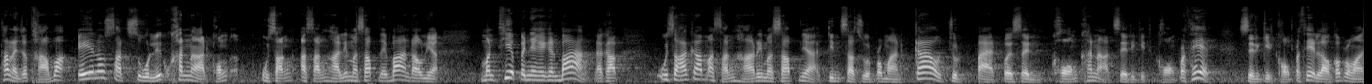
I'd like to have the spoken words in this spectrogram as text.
ท่านอาจจะถามว่าเอ๊ะแล้วสัดส่วนหรือขนาดของอุตสาหอสังหาริมทรัพย์ในบ้านเราเนี่ยมันเทียบเป็นยังไงกันบ้างนะครับ อุตสาหกรรมอสังหาริมทรัพย์เนี่ยกินสัดส่วนประมาณ 9.8%ของขนาดเศรษฐกิจของประเทศ เศรษฐกิจของประเทศเราก็ประมาณ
